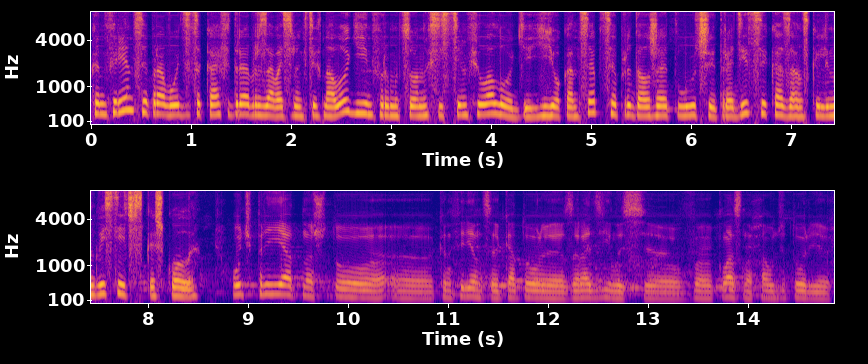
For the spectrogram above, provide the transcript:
Конференция проводится кафедрой образовательных технологий и информационных систем филологии. Ее концепция продолжает лучшие традиции Казанской лингвистической школы. Очень приятно, что э, конференция, которая зародилась э, в классных аудиториях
